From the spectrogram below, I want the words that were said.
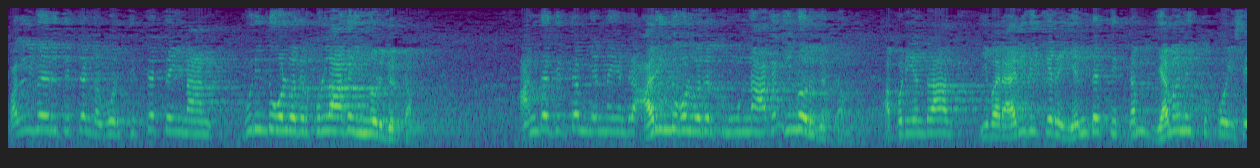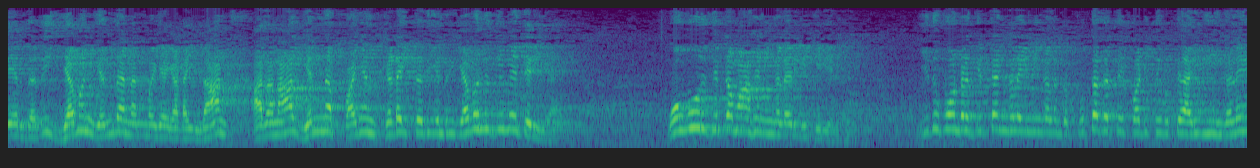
பல்வேறு திட்டங்கள். ஒரு திட்டத்தை நான் புரிந்து கொள்வதற்குள்ளாக இன்னொரு திட்டம். அந்த திட்டம் என்ன என்று அறிந்து கொள்வதற்கு முன்னாக இன்னொரு திட்டம். அப்படி என்றால் இவர் அறிவிக்கிற எந்த திட்டம் எவனுக்கு போய் சேர்ந்தது? எவன் எந்த நன்மையை அடைந்தான்? அதனால் என்ன பயன் கிடைத்தது என்று எவனுக்குமே தெரியாது. ஒவ்வொரு திட்டமாக நீங்கள் அறிவிக்கிறீர்கள். இது போன்ற திட்டங்களை நீங்கள் அந்த புத்தகத்தை படித்துவிட்டு அறிவியுங்களே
